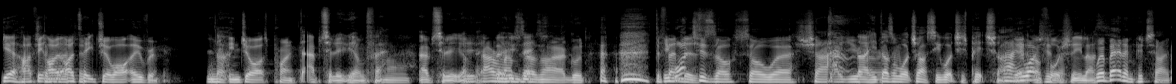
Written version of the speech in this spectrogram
yeah, I think I, I'd take Joe Hart over him No, in Joe Hart's prime. absolutely unfair. Absolutely unfair. Aaron But who's Ramsdale's next? not that good. he watches though, so uh, shout out you. No, he doesn't watch us. He watches pitch Ah, side. he Yeah, watches, though. unfortunately, lads. We're better than pitch side.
